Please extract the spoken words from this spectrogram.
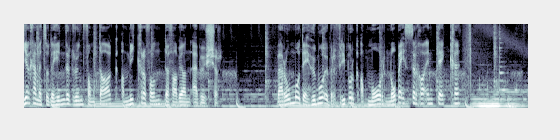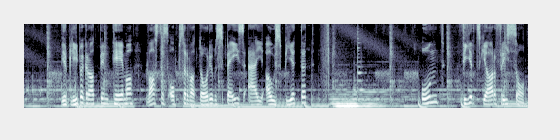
Wir kommen zu den Hintergründen vom Tag am Mikrofon der Fabian Ebüscher. Warum man den Himmel über Freiburg ab morgen noch besser entdecken kann. Wir bleiben gerade beim Thema, was das Observatorium Space Eye ausbietet. Und 40 Jahre Frisson,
